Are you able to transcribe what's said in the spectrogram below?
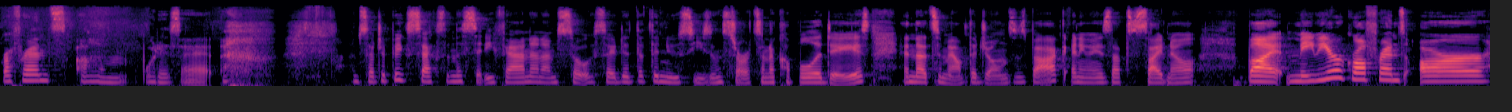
reference. Um what is it? I'm such a big Sex in the City fan, and I'm so excited that the new season starts in a couple of days and that Samantha Jones is back. Anyways, that's a side note. But maybe your girlfriends are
